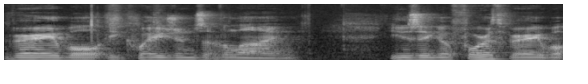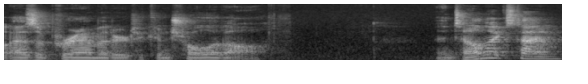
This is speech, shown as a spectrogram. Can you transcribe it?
variable equations of a line using a fourth variable as a parameter to control it all. Until next time.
